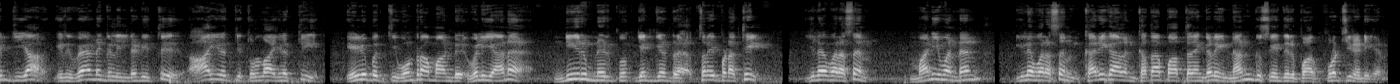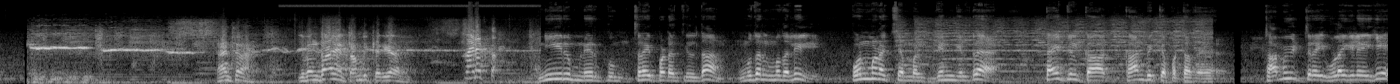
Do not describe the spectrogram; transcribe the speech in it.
எம்ஜிஆர் இரு வேடங்களில் நடித்து ஆயிரத்தி தொள்ளாயிரத்தி எழுபத்தி ஒன்றாம் ஆண்டு வெளியான நீரும் நெருப்பும் என்கின்ற திரைப்படத்தில் இளவரசன் மணிவண்ணன் இளவரசன் கரிகாலன் கதாபாத்திரங்களை நன்கு செய்திருப்பார் புரட்சி நடிகர். இவன் தான் என் தம்பி கரியார் வணக்கம். நீரும் நெருப்பும் திரைப்படத்தில்தான் முதன் முதலில் பொன்மனச் செம்மல் என்கின்ற டைட்டில் கார்டு காண்பிக்கப்பட்டது. தமிழ் திரை உலகிலேயே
